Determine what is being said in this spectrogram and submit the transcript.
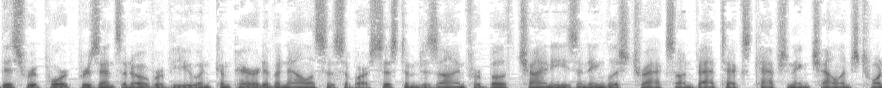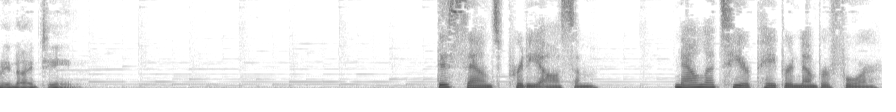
This report presents an overview and comparative analysis of our system design for both Chinese and English tracks on VATEX Captioning Challenge 2019. This sounds pretty awesome. Now let's hear paper number 4.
